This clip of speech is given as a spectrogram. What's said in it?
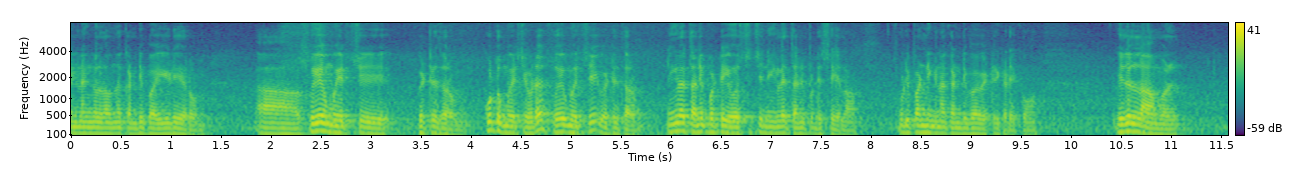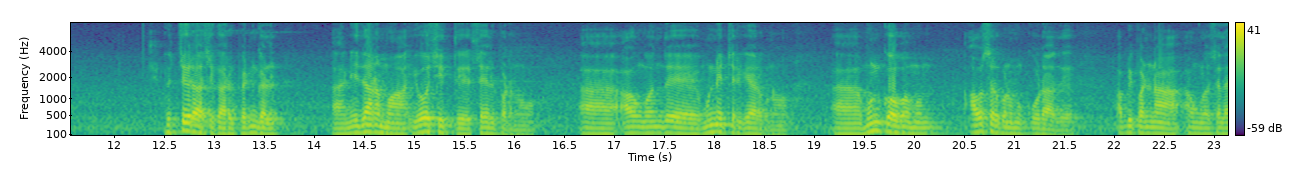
எண்ணங்களில் எண்ணங்கள் வந்து கண்டிப்பாக ஈடேறும். சுயமுயற்சி சுய முயற்சி வெற்றி தரும். கூட்டு முயற்சியை விட சுய முயற்சி வெற்றி தரும். நீங்களே தனிப்பட்டு யோசித்து நீங்களே தனிப்பட்டு செய்யலாம். இப்படி பண்ணிங்கன்னா கண்டிப்பாக வெற்றி கிடைக்கும். இது இல்லாமல் விருச்சிக ராசிக்கார பெண்கள் நிதானமாக யோசித்து செயல்படணும். அவங்க வந்து முன்னெச்சரிக்கையாக இருக்கணும். முன்கோபமும் அவசர குணமும் கூடாது. அப்படி பண்ணால் அவங்க சில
